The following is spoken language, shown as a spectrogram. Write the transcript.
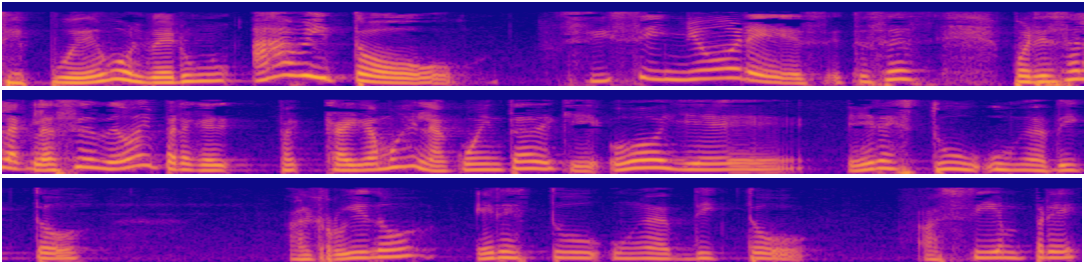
se puede volver un hábito. Sí, señores. Entonces, por eso la clase de hoy, para que caigamos en la cuenta de que, oye, ¿eres tú un adicto al ruido? ¿Eres tú un adicto a siempre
